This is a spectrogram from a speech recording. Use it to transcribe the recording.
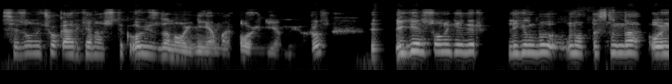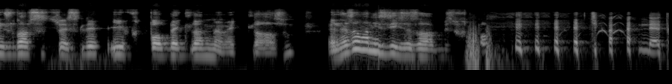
sezonu çok erken açtık. O yüzden oynayama, oynayamıyoruz. Ligin sonu gelir. Ligin bu noktasında oyuncular stresli. iyi futbol beklenmemek lazım. E ne zaman izleyeceğiz abi biz futbol? Net.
